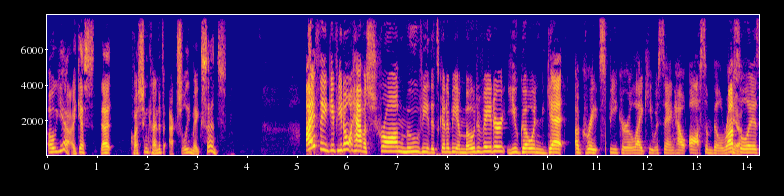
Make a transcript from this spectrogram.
oh yeah, I guess that question kind of actually makes sense. I think if you don't have a strong movie that's going to be a motivator, you go and get a great speaker, like he was saying how awesome Bill Russell yeah. is.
